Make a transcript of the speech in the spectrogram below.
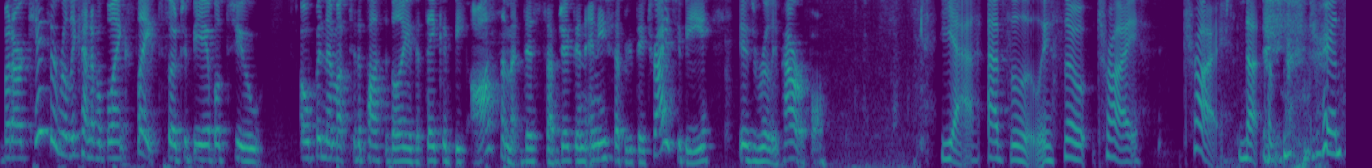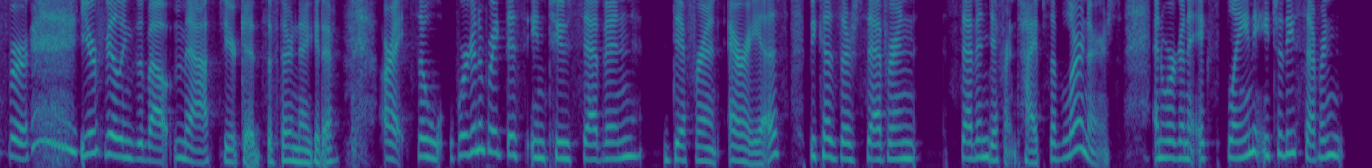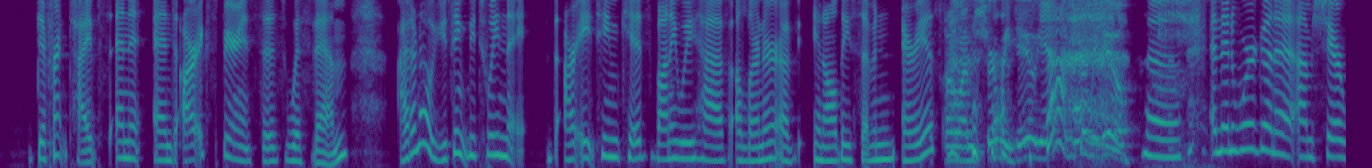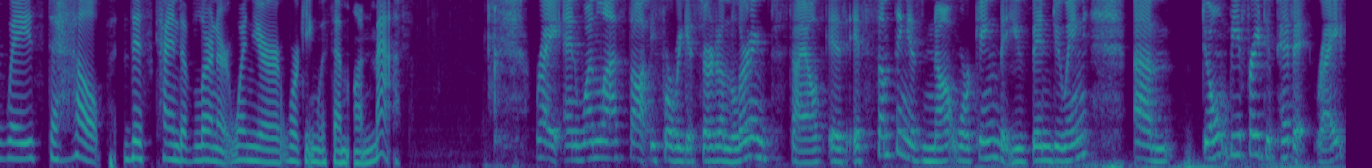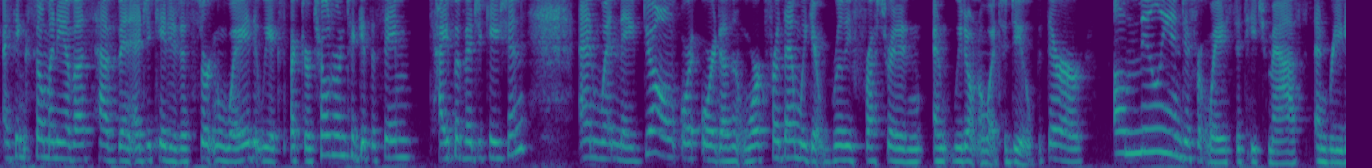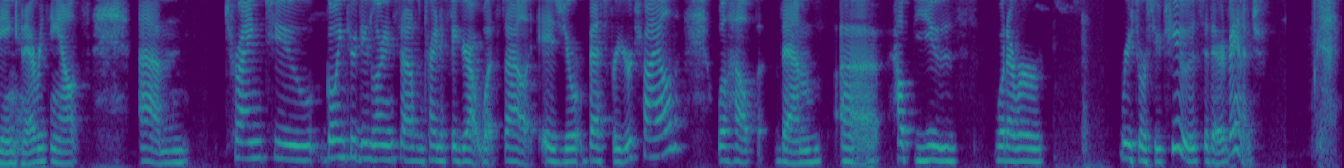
But our kids are really kind of a blank slate. So to be able to open them up to the possibility that they could be awesome at this subject and any subject they try to be is really powerful. Yeah, absolutely. So try try not to transfer your feelings about math to your kids if they're negative. All right, so we're going to break this into seven different areas because there's seven seven different types of learners and we're going to explain each of these seven different types and and our experiences with them. I don't know. You think between the our 18 kids, Bonnie, we have a learner of in all these seven areas. Oh, I'm sure we do. Yeah, I'm sure we do. Uh, and then we're going to um, share ways to help this kind of learner when you're working with them on math. Right. And one last thought before we get started on the learning styles is if something is not working that you've been doing, um, don't be afraid to pivot, right? I think so many of us have been educated a certain way that we expect our children to get the same type of education. And when they don't, or, or it doesn't work for them, we get really frustrated and, and we don't know what to do. But there are a million different ways to teach math and reading and everything else. Um, trying to going through these learning styles and trying to figure out what style is your best for your child will help them uh, help use whatever resource you choose to their advantage.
